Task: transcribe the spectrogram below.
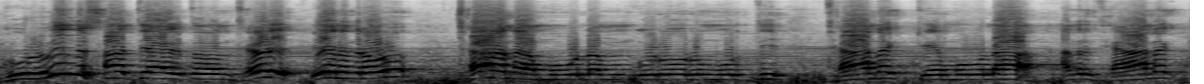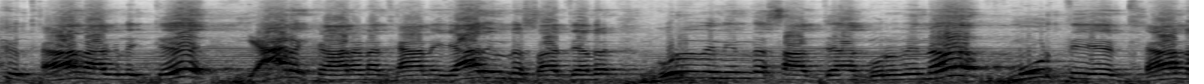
ಗುರುವಿಂದ ಸಾಧ್ಯ ಆಗ್ತದೆ ಅಂತ ಹೇಳಿ. ಏನಂದ್ರೆ ಅವರು? ಧ್ಯಾನ ಮೂಲಂ ಗುರುರು ಮೂರ್ತಿ. ಧ್ಯಾನಕ್ಕೆ ಮೂಲ. ಅಂದ್ರೆ ಧ್ಯಾನಕ್ಕೆ ಧ್ಯಾನ ಆಗ್ಲಿಕ್ಕೆ ಯಾರ ಕಾರಣ ಧ್ಯಾನ? ಯಾರಿಂದ ಸಾಧ್ಯ? ಅಂದ್ರೆ ಗುರುವಿನಿಂದ ಸಾಧ್ಯ, ಗುರುವಿನ ಮೂರ್ತಿಯೇ ಧ್ಯಾನ.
